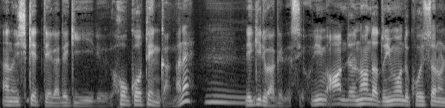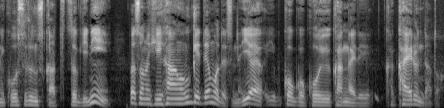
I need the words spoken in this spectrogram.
あの意思決定ができる方向転換がね、うん。できるわけですよ。今、あなんだと今までこうしてたのにこうするんですかって時に、やっぱその批判を受けてもですね、いや、こうこうこういう考えでか変えるんだと。やっ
